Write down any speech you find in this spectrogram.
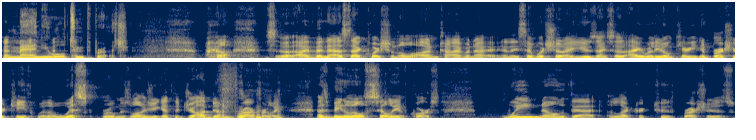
manual toothbrush? Well, so I've been asked that question a long time, and I and they said, "What should I use?" I said, "I really don't care. You can brush your teeth with a whisk broom as long as you get the job done properly." That's being a little silly, of course. We know that electric toothbrushes,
